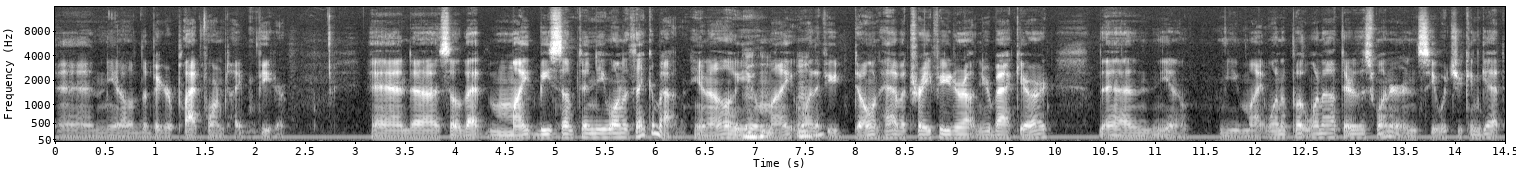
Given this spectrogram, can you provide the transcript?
and you know the bigger platform type feeder. And uh, so that might be something you want to think about. You know, you might want if you don't have a tray feeder out in your backyard, then you know you might want to put one out there this winter and see what you can get.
